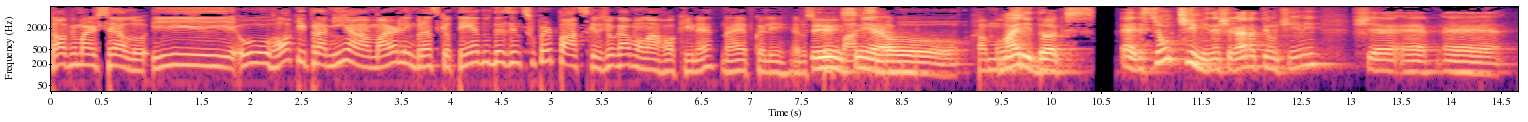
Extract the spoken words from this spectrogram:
Salve, Marcelo. E o hockey, para mim, a maior lembrança que eu tenho é do desenho do Super Patos, que eles jogavam lá hockey, né? Na época ali, era o Super sim, Patos. Sim, é o famoso. Mighty Ducks. É, eles tinham um time, né? Chegaram a ter um time. É, é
